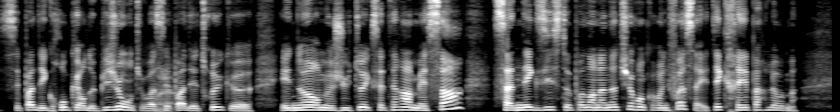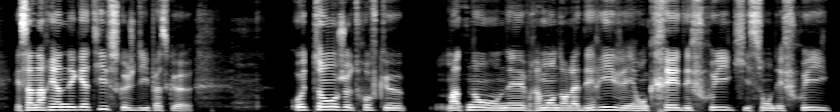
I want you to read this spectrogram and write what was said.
c'est pas des gros cœurs de pigeon, tu vois. C'est pas des trucs euh, énormes, juteux, etc. Mais ça, ça n'existe pas dans la nature. Encore une fois, ça a été créé par l'homme. Et ça n'a rien de négatif, ce que je dis, parce que autant je trouve que maintenant on est vraiment dans la dérive et on crée des fruits qui sont des fruits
